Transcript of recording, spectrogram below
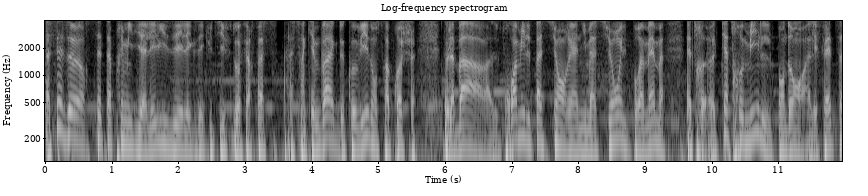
à 16h cet après-midi à l'Elysée. L'exécutif doit faire face à la cinquième vague de Covid. On se rapproche de la barre de 3000 patients en réanimation. Il pourrait même être 4000 pendant les fêtes.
